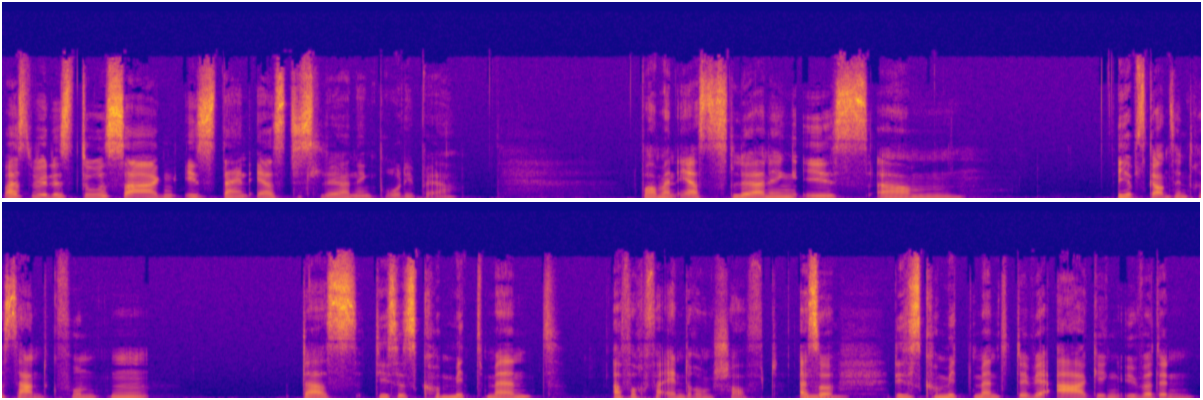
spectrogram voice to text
Was würdest du sagen, ist dein erstes Learning, Brody Bär? boah, mein erstes Learning ist, ähm, ich habe es ganz interessant gefunden, dass dieses Commitment einfach Veränderung schafft. Also Mhm. dieses Commitment, das wir auch gegenüber den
